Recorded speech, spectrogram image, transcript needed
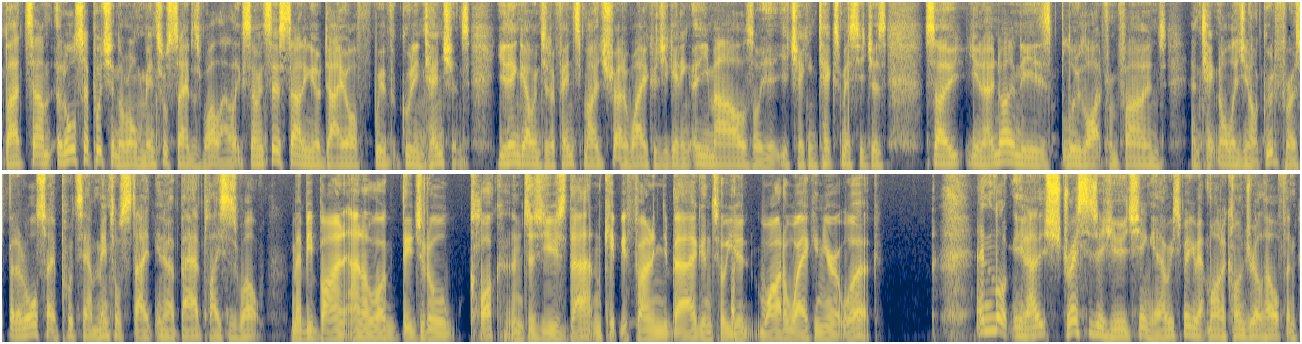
But um, it also puts you in the wrong mental state as well, Alex. So instead of starting your day off with good intentions. You then go into defense mode straight away because you're getting emails or you're, you're checking text messages. So, you know, not only is blue light from phones and technology not good for us, but it also puts our mental state in a bad place as well. Maybe buy an analog digital clock and just use that and keep your phone in your bag until you're wide awake and you're at work. And look, you know, stress is a huge thing. You know, we speak about mitochondrial health and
